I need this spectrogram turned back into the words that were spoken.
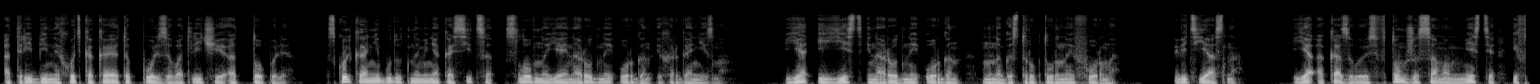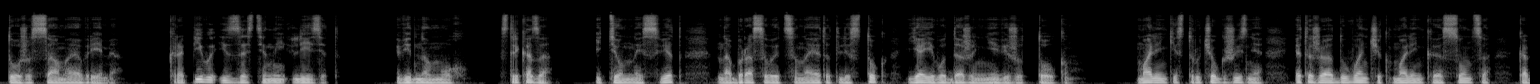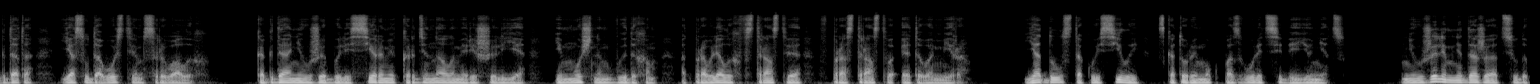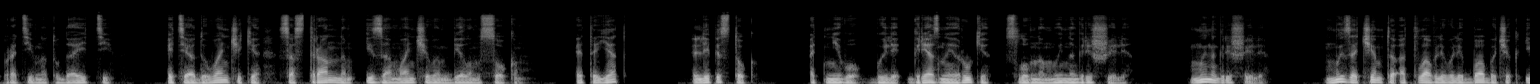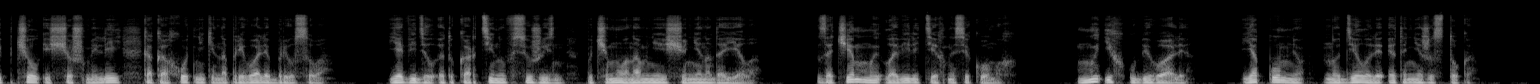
От рябины хоть какая-то польза, в отличие от тополя. Сколько они будут на меня коситься, словно я инородный орган их организма. Я и есть инородный орган многоструктурной формы. Ведь ясно. Я оказываюсь в том же самом месте и в то же самое время. Крапива из-за стены лезет. Видно мох. Стрекоза и темный свет набрасывается на этот листок, я его даже не вижу толком. Маленький стручок жизни — это же одуванчик маленькое солнце, когда-то я с удовольствием срывал их. Когда они уже были серыми кардиналами Ришелье и мощным выдохом отправлял их в странствие в пространство этого мира. Я дул с такой силой, с которой мог позволить себе юнец. Неужели мне даже отсюда противно туда идти? эти одуванчики со странным и заманчивым белым соком. Это яд? Лепесток. От него были грязные руки, словно мы нагрешили. Мы нагрешили. Мы зачем-то отлавливали бабочек и пчел еще шмелей, как охотники на привале Брюсова. Я видел эту картину всю жизнь, почему она мне еще не надоела. Зачем мы ловили тех насекомых? Мы их убивали. Я помню, но делали это не жестоко.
